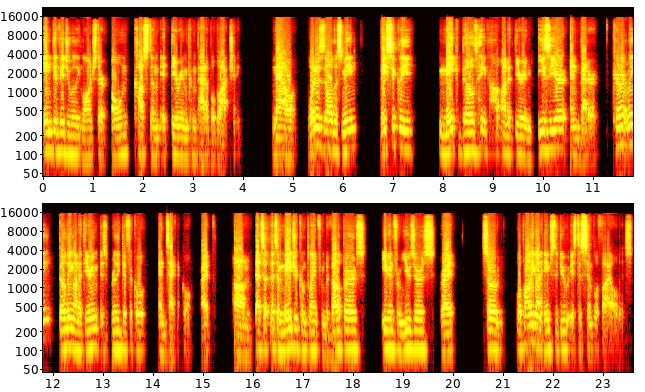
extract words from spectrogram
individually launch their own custom Ethereum compatible blockchain. Now, what does all this mean? Basically make building on Ethereum easier and better. Currently, building on Ethereum is really difficult and technical, right? Um, that's a that's a major complaint from developers, even from users, right? So what Polygon aims to do is to simplify all this.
